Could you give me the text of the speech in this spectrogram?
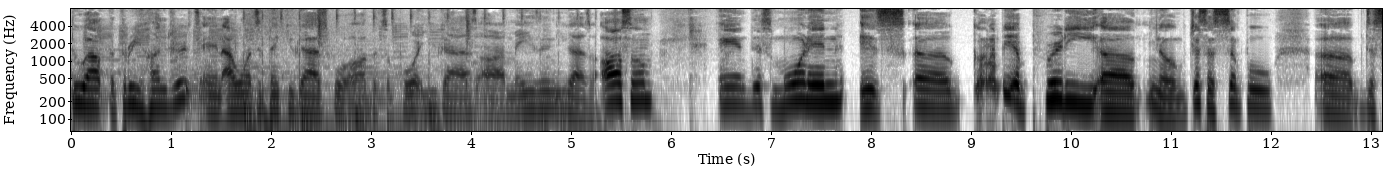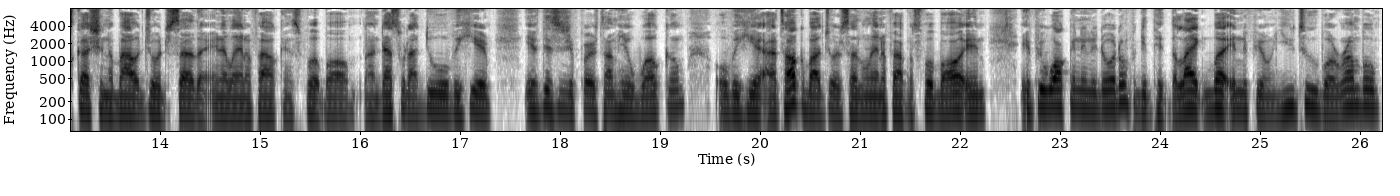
throughout the 300s, and I want to thank you guys for all the support. You guys are amazing. You guys are awesome. And this morning is uh, gonna be a pretty, uh, you know, just a simple uh, discussion about Georgia Southern and Atlanta Falcons football. And that's what I do over here. If this is your first time here, welcome. Over here, I talk about Georgia Southern Atlanta Falcons football. And if you're walking in the door, don't forget to hit the like button. If you're on YouTube or Rumble,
